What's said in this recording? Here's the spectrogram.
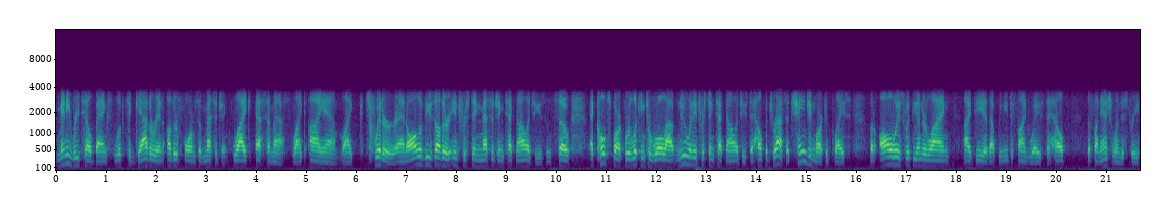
many retail banks look to gather in other forms of messaging, like SMS, like IM, like Twitter, and all of these other interesting messaging technologies. And so at ColdSpark, we're looking to roll out new and interesting technologies to help address a changing marketplace, but always with the underlying idea that we need to find ways to help the financial industry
